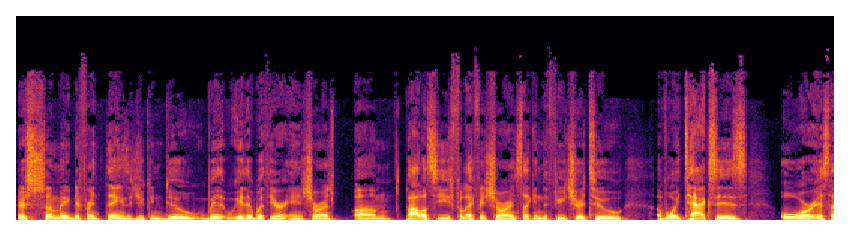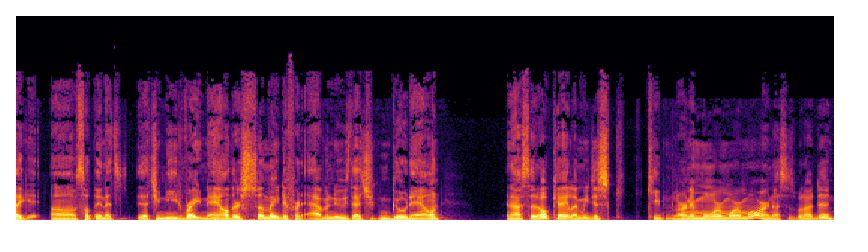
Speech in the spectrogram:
there's so many different things that you can do with either with your insurance um, policies for life insurance, like in the future to avoid taxes, or it's like uh, something that's that you need right now. There's so many different avenues that you can go down. And I said, okay, let me just keep learning more and more and more, and that's just what I did.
